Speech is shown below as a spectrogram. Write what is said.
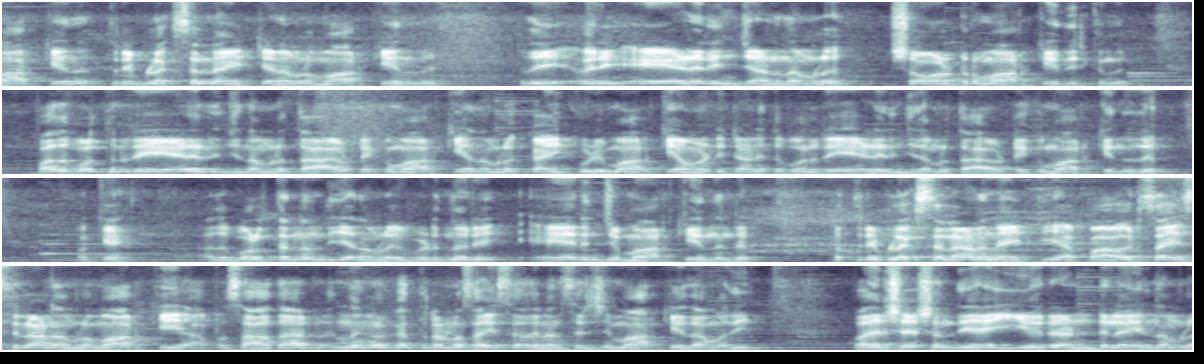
മാർക്ക് ചെയ്യുന്നത് ത്രിബ്ലക്സൽ നൈറ്റിയാണ് നമ്മൾ മാർക്ക് ചെയ്യുന്നത്. അത് ഒരു ഏഴര ഇഞ്ചാണ് നമ്മൾ ഷോൾഡർ മാർക്ക് ചെയ്തിരിക്കുന്നത്. അപ്പോൾ അതുപോലെ തന്നെ ഒരു ഏഴര ഇഞ്ച് നമ്മൾ താഴോട്ടേക്ക് മാർക്ക് ചെയ്യുക നമ്മൾ കൈക്കുഴി മാർക്ക് ചെയ്യാൻ വേണ്ടിയിട്ടാണ് ഇതുപോലെ ഒരു ഏഴര ഇഞ്ച് നമ്മൾ താഴോട്ടേക്ക് മാർക്ക് ചെയ്യുന്നത്. ഓക്കെ അതുപോലെ തന്നെ എന്ത് ചെയ്യുക നമ്മൾ ഇവിടുന്ന് ഒരു ഏരഞ്ച് മാർക്ക് ചെയ്യുന്നുണ്ട്. അപ്പോൾ ത്രിപ്ലക്സലാണ് നൈറ്റി അപ്പോൾ ആ ഒരു സൈസിലാണ് നമ്മൾ മാർക്ക് ചെയ്യുക. അപ്പോൾ സാധാരണ നിങ്ങൾക്ക് എത്രയുള്ള സൈസ് അതിനനുസരിച്ച് മാർക്ക് ചെയ്താൽ മതി. അപ്പോൾ അതിനുശേഷം എന്ത് ചെയ്യുക ഈ ഒരു രണ്ട് ലൈൻ നമ്മൾ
